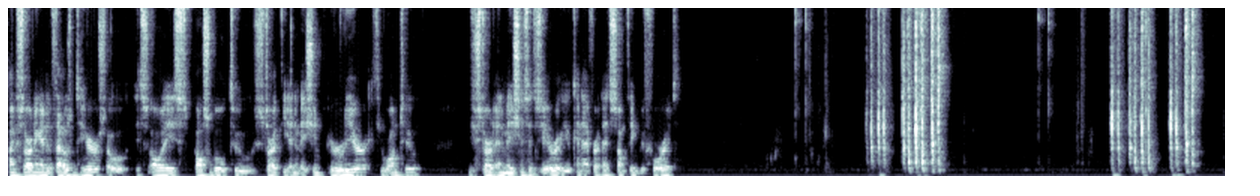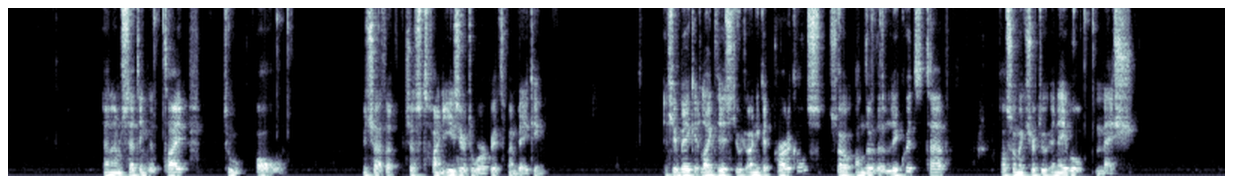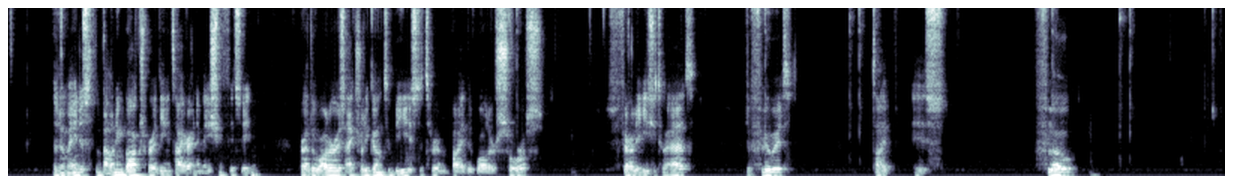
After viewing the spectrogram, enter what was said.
I'm starting at 1000 here, so it's always possible to start the animation earlier if you want to. You start animations at zero, you can never add something before it. And I'm setting the type to all, which I just find easier to work with when baking. If you bake it like this, you would only get particles. So under the liquid tab, also make sure to enable mesh. The domain is the bounding box where the entire animation fits in. Where the water is actually going to be is determined by the water source. It's fairly easy to add. The fluid type is flow.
